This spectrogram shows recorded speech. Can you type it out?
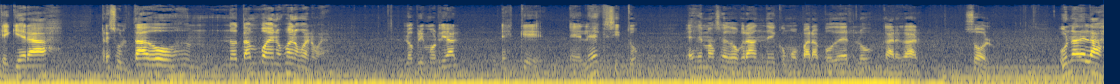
que quieras resultados no tan buenos. Bueno, bueno, bueno. Lo primordial es que el éxito es demasiado grande como para poderlo cargar solo. Una de las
